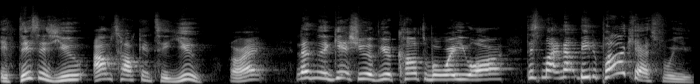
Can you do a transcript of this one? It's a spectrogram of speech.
If this is you, I'm talking to you. All right? Nothing against you if you're comfortable where you are. This might not be the podcast for you.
